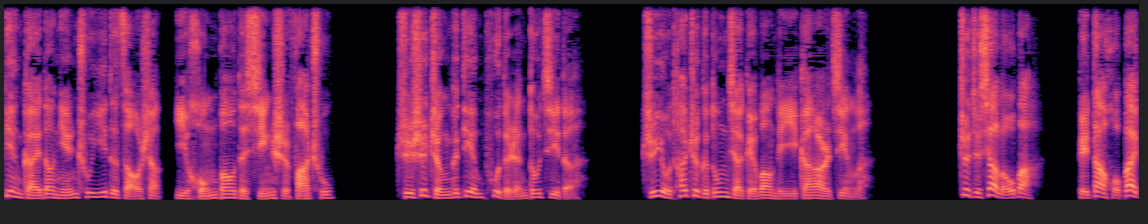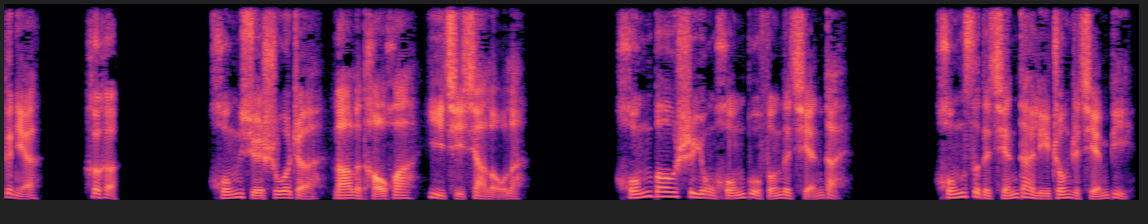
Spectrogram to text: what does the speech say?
便改到年初一的早上以红包的形式发出。只是整个店铺的人都记得。只有他这个东家给忘得一干二净了，这就下楼吧，给大伙拜个年，呵呵。红雪说着，拉了桃花一起下楼了。红包是用红布缝的钱袋，红色的钱袋里装着钱币，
